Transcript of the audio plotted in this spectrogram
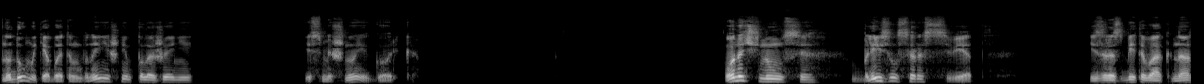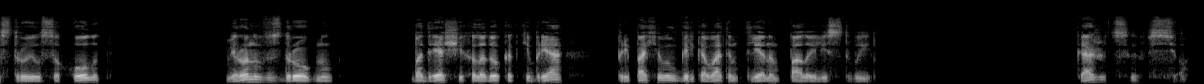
Но думать об этом в нынешнем положении и смешно, и горько. Он очнулся, близился рассвет. Из разбитого окна струился холод, Миронов вздрогнул. Бодрящий холодок октября припахивал горьковатым тленом палой листвы. Кажется, все.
